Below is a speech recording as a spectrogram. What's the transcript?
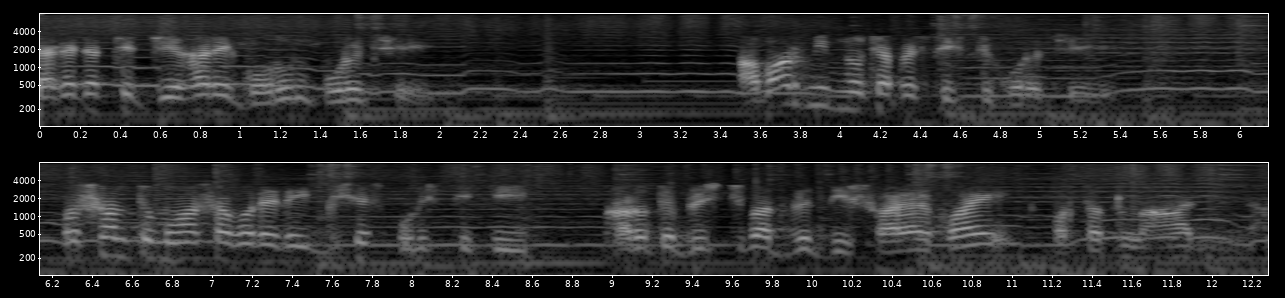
দেখা যাচ্ছে যে হারে গরম পড়েছে, আবার নিম্নচাপের সৃষ্টি করেছে। প্রশান্ত মহাসাগরের এই বিশেষ পরিস্থিতি ভারতে বৃষ্টিপাত বৃদ্ধির সহায়ক হয়, অর্থাৎ লানিনা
